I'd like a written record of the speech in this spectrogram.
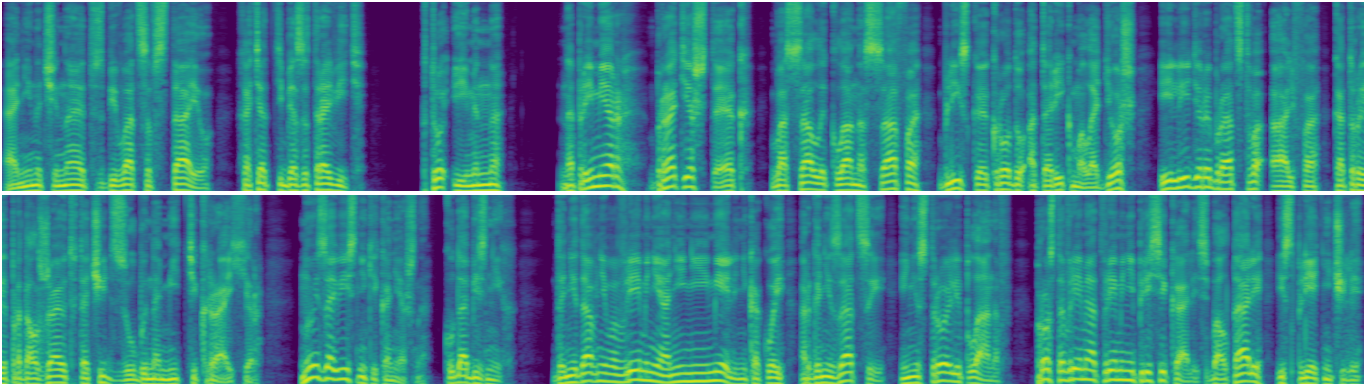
Они начинают сбиваться в стаю, хотят тебя затравить». «Кто именно?» Например, братья Штек, вассалы клана Сафа, близкая к роду Атарик молодежь и лидеры братства Альфа, которые продолжают точить зубы на Митти Крайхер. Ну и завистники, конечно, куда без них. До недавнего времени они не имели никакой организации и не строили планов. Просто время от времени пересекались, болтали и сплетничали.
